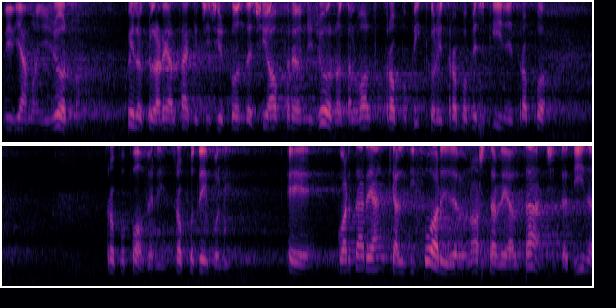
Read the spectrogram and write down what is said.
viviamo ogni giorno, quello che la realtà che ci circonda ci offre ogni giorno, talvolta troppo piccoli, troppo meschini, troppo, troppo poveri, troppo deboli. E guardare anche al di fuori della nostra realtà cittadina,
